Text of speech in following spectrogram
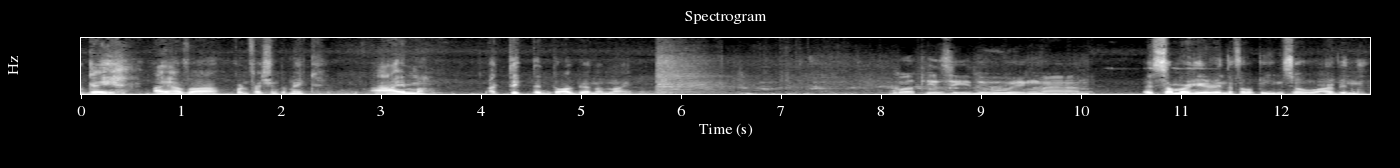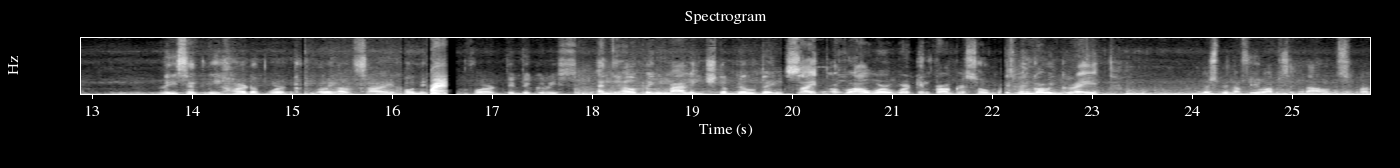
Okay, I have a confession to make. I'm addicted to Albion Online. What is he doing, man? It's summer here in the Philippines, so I've been recently hard at work, going outside only 40 degrees and helping manage the building site of our work in progress home. It's been going great. There's been a few ups and downs, but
